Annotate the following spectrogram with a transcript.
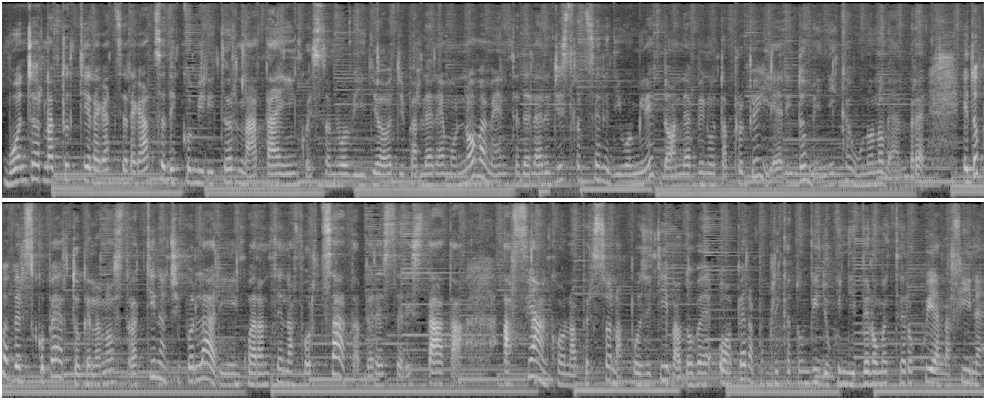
Buongiorno a tutti ragazzi e ragazze ed eccomi ritornata in questo nuovo video. Oggi parleremo nuovamente della registrazione di Uomini e Donne avvenuta proprio ieri, domenica 1 novembre. E dopo aver scoperto che la nostra Tina Cipollari è in quarantena forzata per essere stata a fianco a una persona positiva dove ho appena pubblicato un video, quindi ve lo metterò qui alla fine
